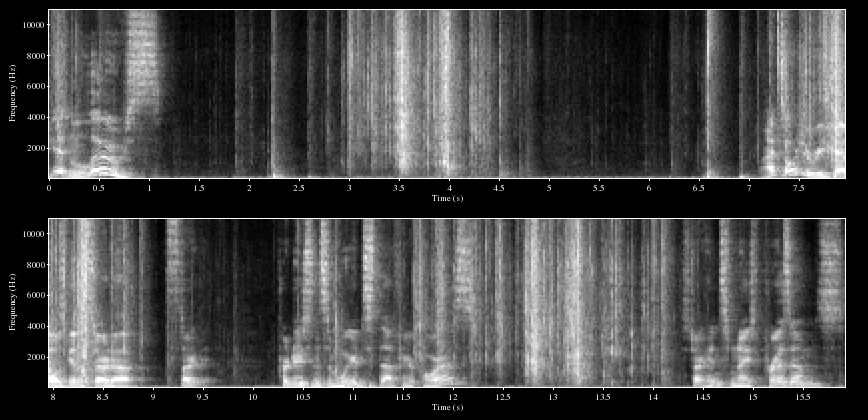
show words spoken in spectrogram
Getting loose. I told you retail was going to start up, start producing some weird stuff here for us. Start hitting some nice prizms.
